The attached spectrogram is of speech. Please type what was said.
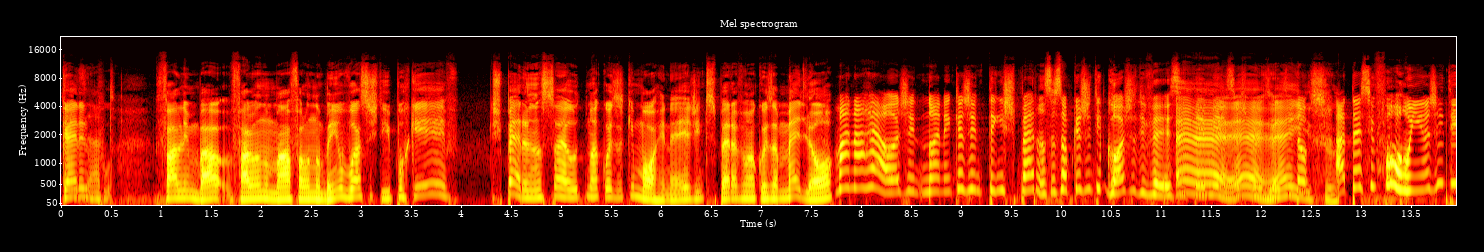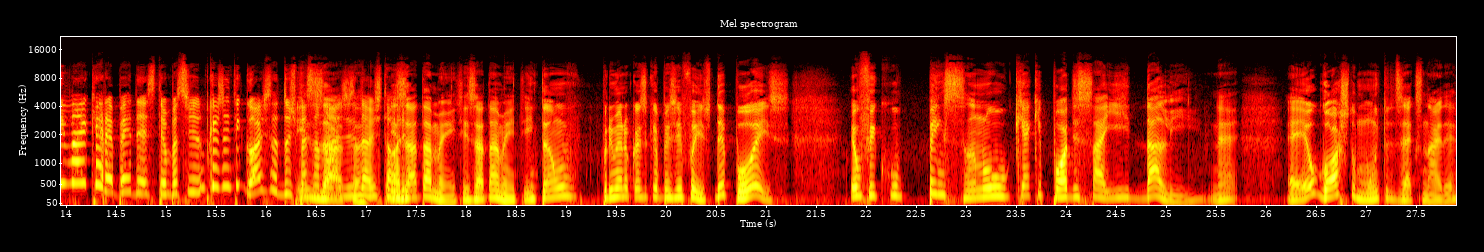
Querem. Falem mal, falando mal, falando bem, eu vou assistir. Porque esperança é a última coisa que morre, né? E a gente espera ver uma coisa melhor. Mas na real, a gente, não é nem que a gente tem esperança, é só porque a gente gosta de ver esse É, e essas é, coisas. é então, isso. até se for ruim, a gente vai querer perder esse tempo assistindo, porque a gente gosta dos personagens Exata- da história. Exatamente, exatamente. Então, a primeira coisa que eu pensei foi isso. Depois, eu fico pensando o que é que pode sair dali, né? É, eu gosto muito de Zack Snyder.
